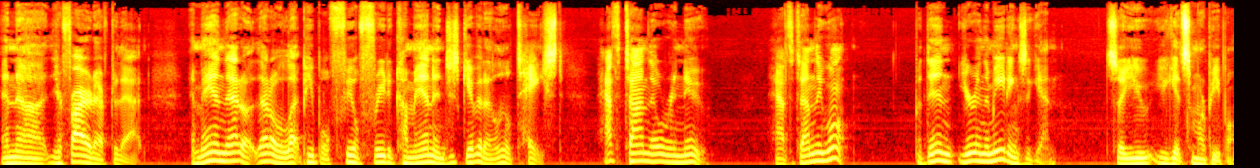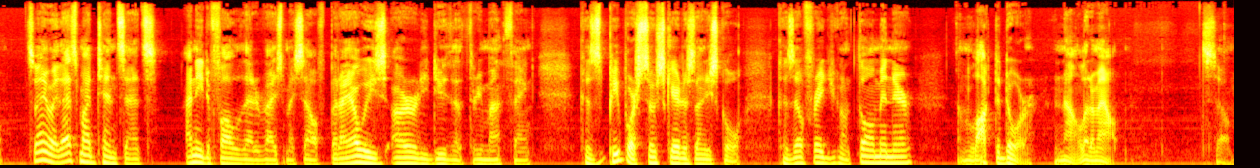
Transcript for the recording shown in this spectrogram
and uh, you're fired after that. And man, that'll that'll let people feel free to come in and just give it a little taste. Half the time they'll renew, half the time they won't. But then you're in the meetings again, so you you get some more people. So anyway, that's my ten cents. I need to follow that advice myself, but I always already do the three month thing because people are so scared of Sunday school because they're afraid you're going to throw them in there and lock the door and not let them out. So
